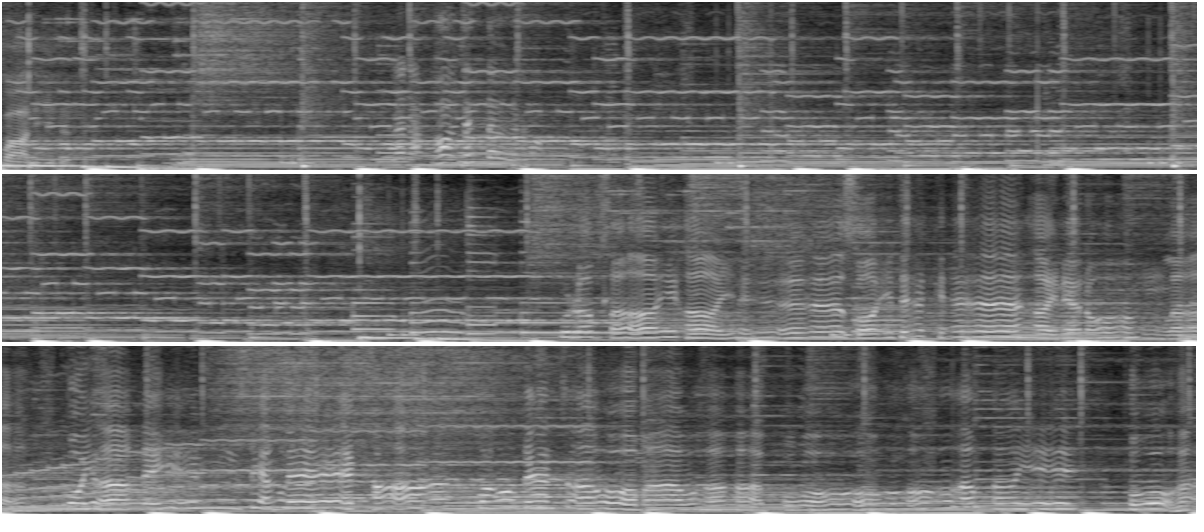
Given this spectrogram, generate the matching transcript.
อบาดีเด้อระดับพ่อตั้งเติมรับสายอายแน่ซอยแท้แค่อายแน่น้องลาบ่อยากได้ยินเสียงเลขขาเว้าแทนเจ้ามาว่าขออภัยโทรหา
